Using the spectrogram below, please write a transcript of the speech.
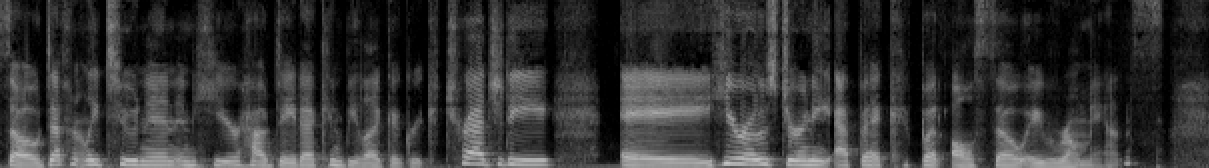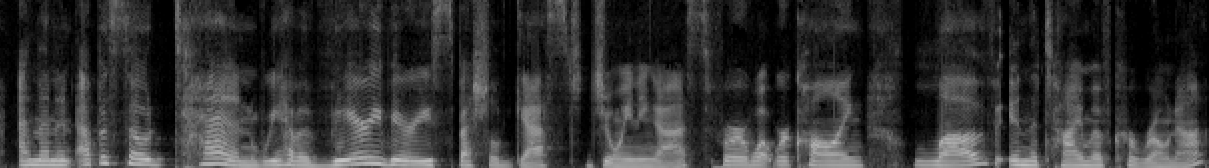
So definitely tune in and hear how data can be like a Greek tragedy, a hero's journey epic, but also a romance. And then in episode 10, we have a very, very special guest joining us for what we're calling Love in the Time of Corona.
